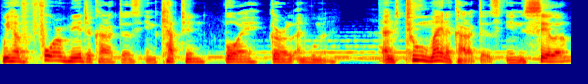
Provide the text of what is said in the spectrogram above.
We have four major characters in Captain, Boy, Girl, and Woman, and two minor characters in Sailor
